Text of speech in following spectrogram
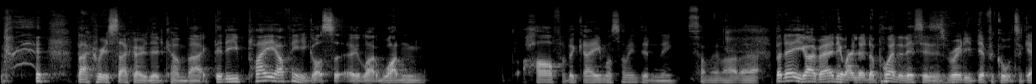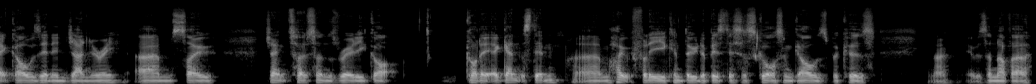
Bakary Sako did come back. Did he play? I think he got uh, like one half of a game or something, didn't he? Something like that. But there you go. But anyway, look, the point of this is it's really difficult to get goals in in January. Um, so Cenk Tosun's really got got it against him. Um, hopefully, he can do the business and score some goals because you know it was another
